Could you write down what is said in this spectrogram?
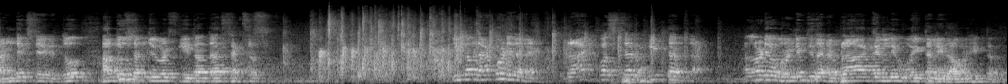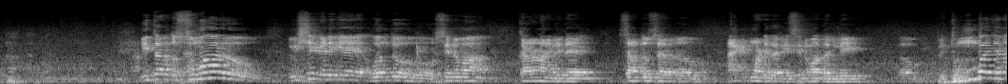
ತಂಡಕ್ಕೆ ಸೇರಿದ್ದು, ಅದು ಸಂಜು ಗೀತಾದ ಸಕ್ಸಸ್ ಇಲ್ಲೊಂದು ಹಾಕೊಂಡಿದ್ದಾರೆ. ಬ್ಲಾಕ್ ಬಸ್ಟರ್ ಹಿಟ್ ಅಂತ. ಅಲ್ಲಿ ನೋಡಿ ಒಬ್ರು ನಿಂತಿದ್ದಾರೆ ಬ್ಲಾಕ್ ಅಲ್ಲಿ ವೈಟ್ ಅಲ್ಲಿ ಅವ್ರ ಈ ತರದ ಸುಮಾರು ವಿಷಯಗಳಿಗೆ ಒಂದು ಸಿನಿಮಾ ಕಾರಣ ಆಗಿದೆ. ಸಾಧು ಸರ್ ಆಕ್ಟ್ ಮಾಡಿದ್ದಾರೆ ಈ ಸಿನಿಮಾದಲ್ಲಿ. ತುಂಬಾ ಜನ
